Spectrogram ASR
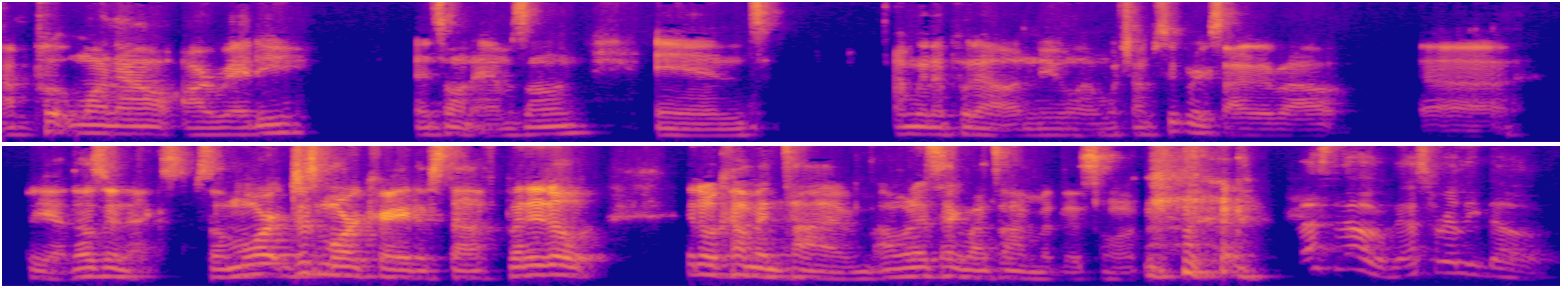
I put one out already. It's on Amazon, and I'm gonna put out a new one, which I'm super excited about. Uh, but yeah, those are next. So more, just more creative stuff, but it'll it'll come in time. I want to take my time with this one. That's dope. That's really dope.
